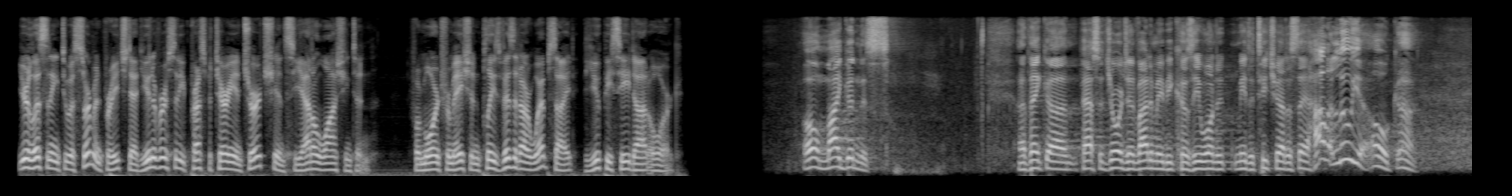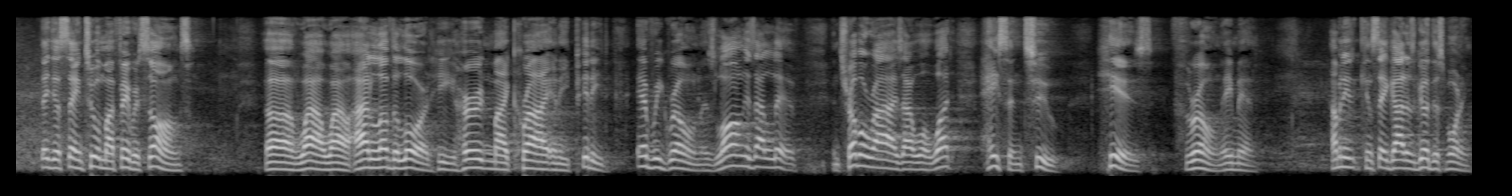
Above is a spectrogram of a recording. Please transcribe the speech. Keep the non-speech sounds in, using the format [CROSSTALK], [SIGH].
You're listening to a sermon preached at University Presbyterian Church in Seattle, Washington. For more information, please visit our website, upc.org. Oh, my goodness. I think uh, Pastor George invited me because he wanted me to teach you how to say hallelujah. Oh, God. They just sang two of my favorite songs. Uh, wow, wow. I love the Lord. He heard my cry and he pitied every groan. As long as I live, and trouble rise, I will what? Hasten to his throne. Amen. How many can say God is good this morning?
